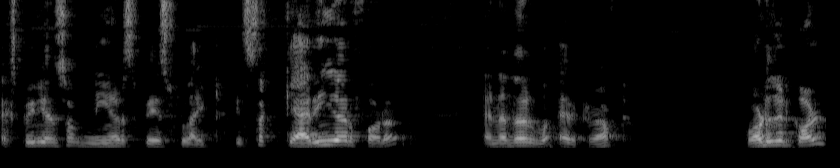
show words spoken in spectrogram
experience of near space flight. It is a carrier for a another aircraft. What is it called?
